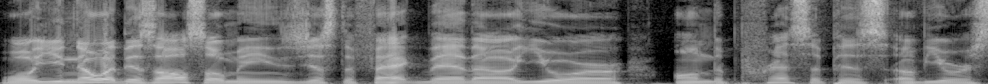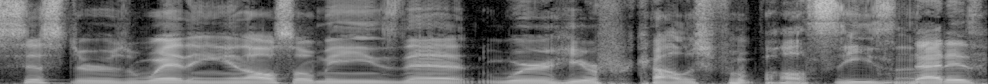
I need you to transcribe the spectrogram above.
Well, you know what this also means? Just the fact that uh, you are on the precipice of your sister's wedding. It also means that we're here for college football season. That is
